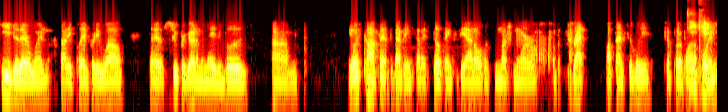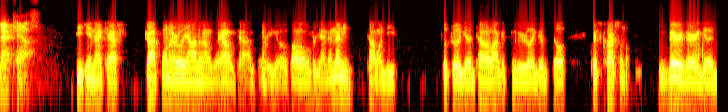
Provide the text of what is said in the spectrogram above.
key to their win. I thought he played pretty well. Thought he was super good in the Navy Blues. Um, he was confident, but that being said, I still think Seattle has much more of a threat offensively to put up a lot of DK points. Metcalf. DK Metcalf dropped one early on, and I was like, oh god, there he goes all over again. And then he got one deep. Looked really good. Tyler Lockett's gonna be really good still. Chris Carson very, very good.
